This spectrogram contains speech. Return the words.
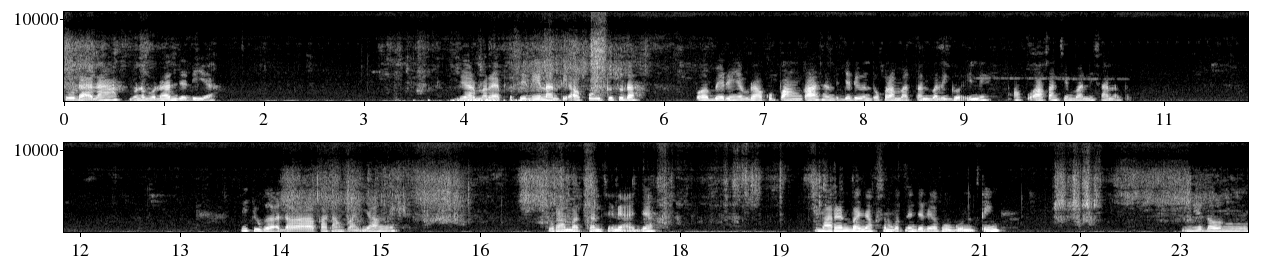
Tuh udah ada. Mudah-mudahan jadi ya. Biar merayap ke sini nanti aku itu sudah buah berinya udah aku pangkas. Nanti jadi untuk rambatan baligo ini aku akan simpan di sana tuh. Ini juga ada kacang panjang nih. Aku rambatkan sini aja. Kemarin banyak semutnya jadi aku gunting. Ini daun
